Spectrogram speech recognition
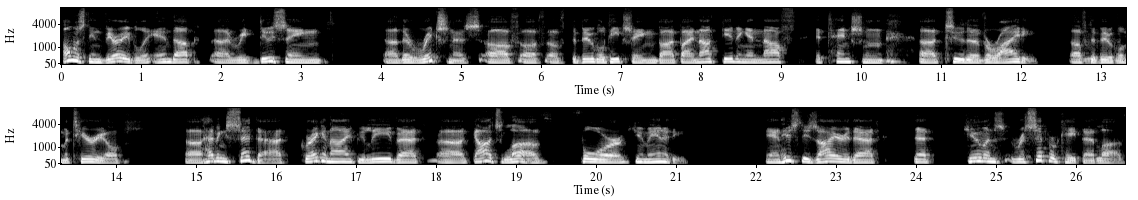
almost invariably end up uh, reducing uh, the richness of, of, of the biblical teaching by, by not giving enough attention uh, to the variety of mm-hmm. the biblical material. Uh, having said that, Greg and I believe that uh, God's love for humanity and his desire that that humans reciprocate that love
